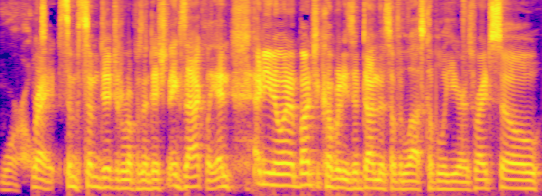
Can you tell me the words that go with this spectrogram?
world right some some digital representation exactly and and you know and a bunch of companies have done this over the last couple of years right so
